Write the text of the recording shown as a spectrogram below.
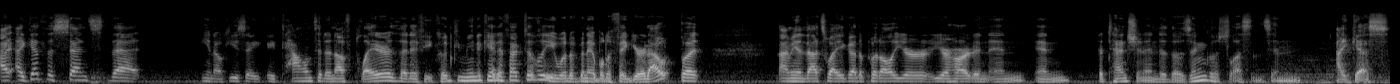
I, I get the sense that you know he's a, a talented enough player that if he could communicate effectively, he would have been able to figure it out. But I mean, that's why you got to put all your your heart and and and attention into those English lessons. And I guess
